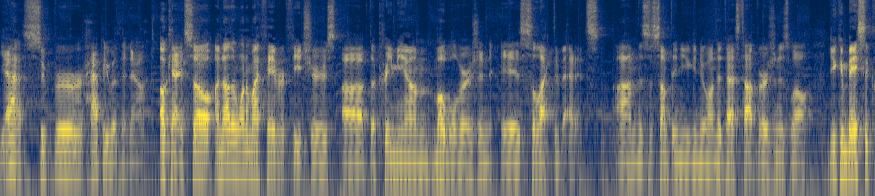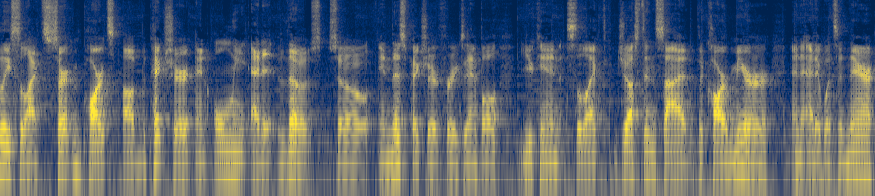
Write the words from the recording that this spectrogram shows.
yeah, super happy with it now. Okay, so another one of my favorite features of the premium mobile version is selective edits. Um, this is something you can do on the desktop version as well. You can basically select certain parts of the picture and only edit those. So in this picture, for example, you can select just inside the car mirror and edit what's in there.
